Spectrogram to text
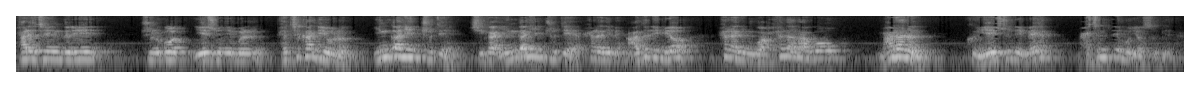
바리새인들이 줄곧 예수님을 배척한 이유는 인간인 주제, 쥐가 인간인 주제, 하나님의 아들이며 하나님과 하나라고 말하는 그 예수님의 말씀 때문이었습니다.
